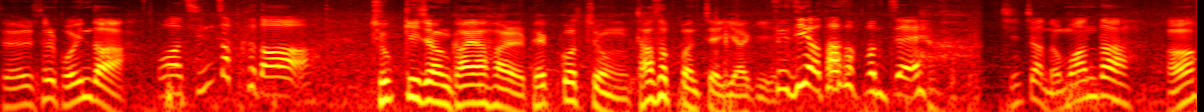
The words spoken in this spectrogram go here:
슬슬 보인다 와, 진짜 크다. 죽기 전 가야 할 100곳 중 다섯 번째 이야기 드디어 다섯 번째. 진짜 너무한다 어?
